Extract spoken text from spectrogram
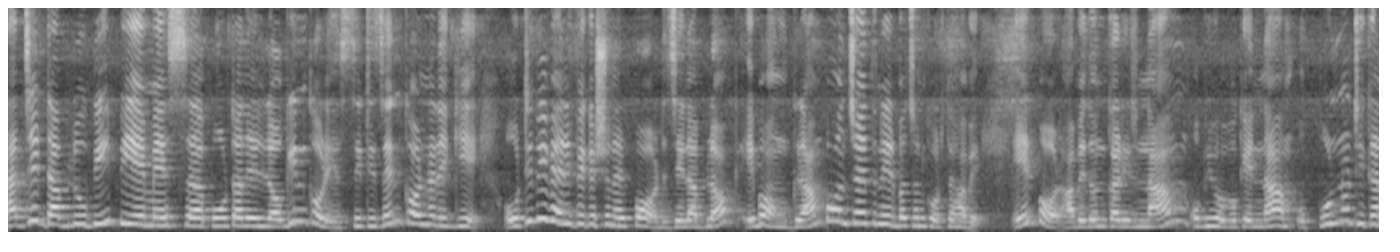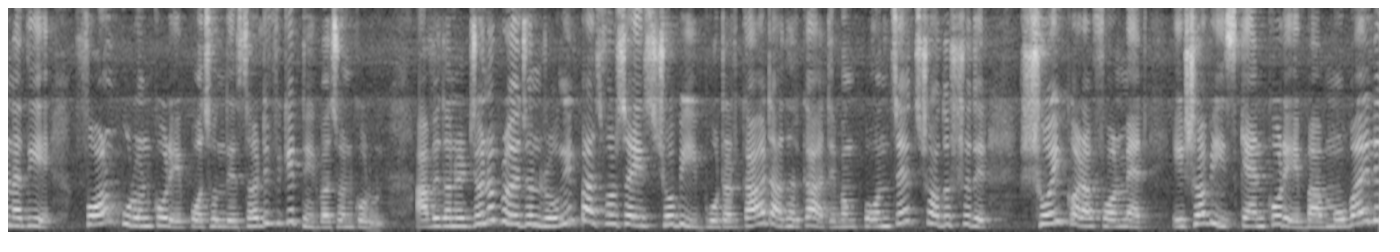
রাজ্যের ডাব্লিউবিপিএমএস পোর্টালে লগ ইন করে সিটিজেন কর্নারে গিয়ে ওটিপি ভেরিফিকেশনের পর জেলা ব্লক এবং গ্রাম পঞ্চায়েত নির্বাচন করতে হবে। এরপর আবেদনকারীর নাম, অভিভাবকের নাম ও পূর্ণ ঠিকানা দিয়ে ফর্ম পূরণ করে পছন্দের সার্টিফিকেট নির্বাচন করুন। আবেদনের জন্য প্রয়োজন রঙিন পাসপোর্ট সাইজ, ছবি, ভোটার কার্ড, আধার কার্ড এবং পঞ্চায়েত সদস্যদের সই করা ফরম্যাট এসবই স্ক্যান করে বা মোবাইলে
